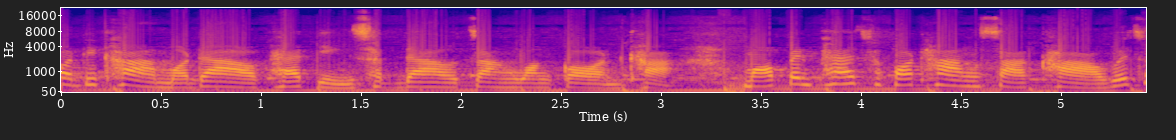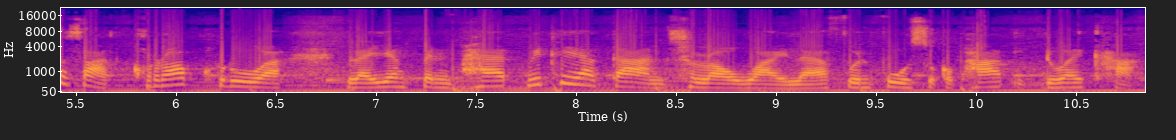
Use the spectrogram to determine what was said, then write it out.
วัสดีค่ะ หมอดาวแพทย์หญิงชัดดาวจังวังกรค่ะ หมอเป็นแพทย์เฉพาะทางสาขาเวชศาสตร์ครอบครัว และยังเป็นแพทย์วิทยาการชะลอวัยและฟื้นฟูสุขภาพอีกด้วยค่ะ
